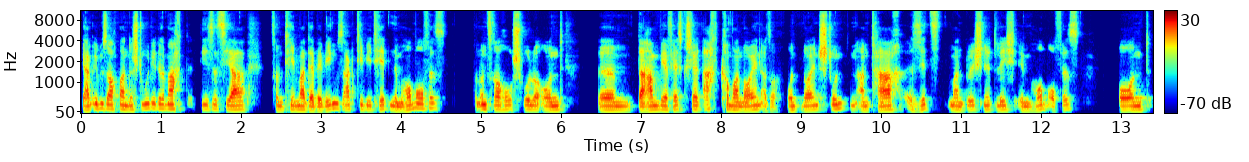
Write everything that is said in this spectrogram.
wir haben übrigens auch mal eine Studie gemacht dieses Jahr zum Thema der Bewegungsaktivitäten im Homeoffice von unserer Hochschule und ähm, da haben wir festgestellt, 8,9, also rund neun Stunden am Tag sitzt man durchschnittlich im Homeoffice und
